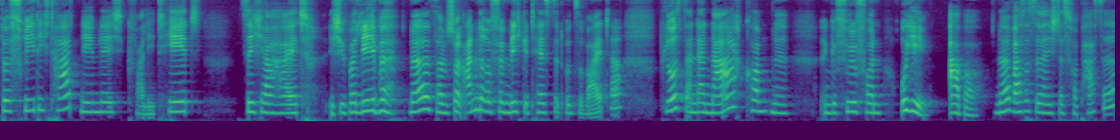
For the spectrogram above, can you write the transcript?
befriedigt hat, nämlich Qualität, Sicherheit, ich überlebe, ne, das haben schon andere für mich getestet und so weiter. Plus dann danach kommt eine, ein Gefühl von, oh je, aber, ne, was ist, wenn ich das verpasse?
